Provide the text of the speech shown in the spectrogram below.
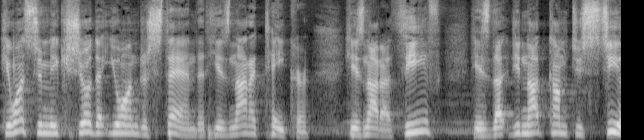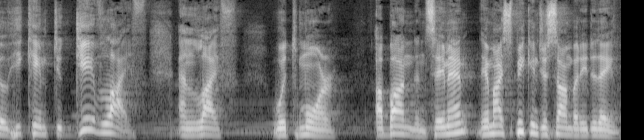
He wants to make sure that you understand that He is not a taker, He is not a thief, He did not come to steal, He came to give life and life with more abundance. Amen. Am I speaking to somebody today?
